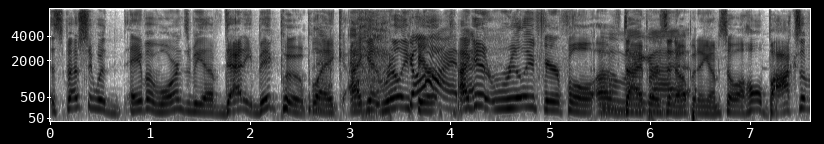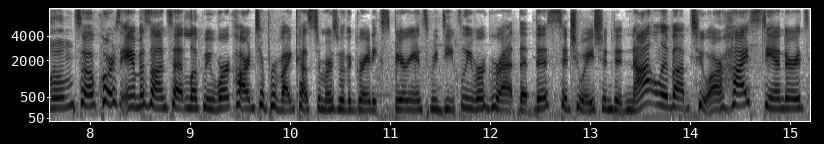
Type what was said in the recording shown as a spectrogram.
especially with Ava warns me of Daddy Big Poop. Like I get really fear. I get really fearful Oh of my diapers and opening them. So a whole box of them. So, of course, Amazon said, look, we work hard to provide customers with a great experience. We deeply regret that this situation did not live up to our high standards.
